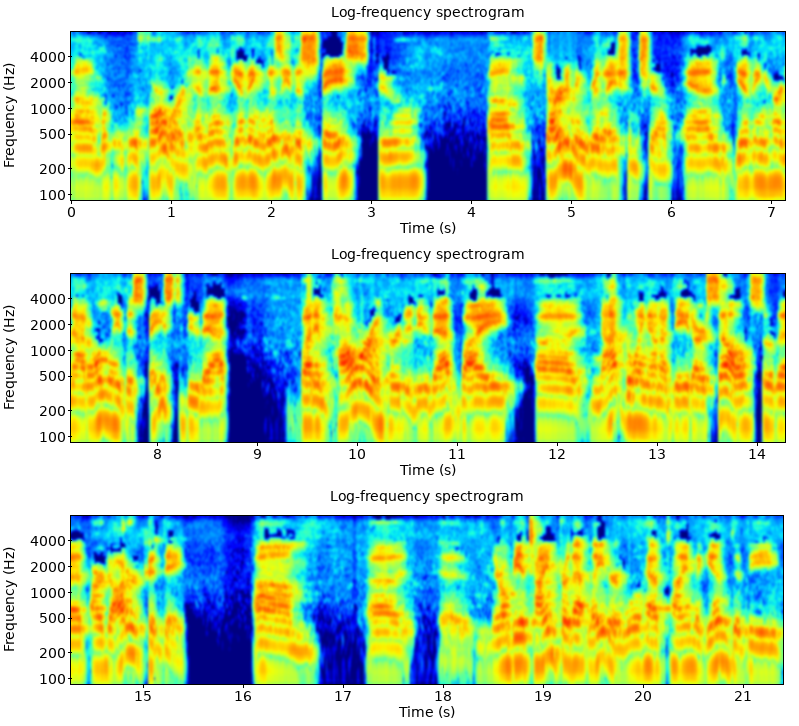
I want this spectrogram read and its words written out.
Um, we're going to move forward, and then giving Lizzie the space to um, start a new relationship and giving her not only the space to do that, but empowering her to do that by uh, not going on a date ourselves so that our daughter could date. Um, there will be a time for that later. We'll have time again to be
